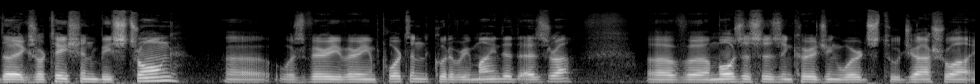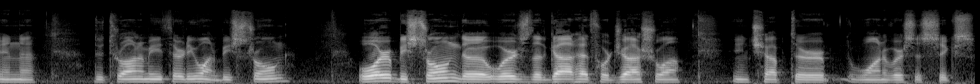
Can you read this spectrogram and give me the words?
the exhortation be strong uh, was very, very important. Could have reminded Ezra of uh, Moses' encouraging words to Joshua in uh, Deuteronomy 31. Be strong, or be strong, the words that God had for Joshua in chapter 1, verses 6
